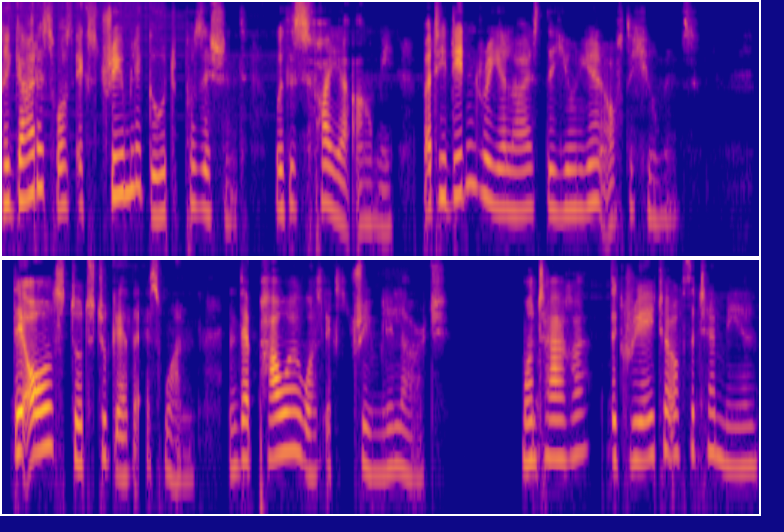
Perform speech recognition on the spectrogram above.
Rigardis was extremely good positioned with his fire army, but he didn't realize the union of the humans. They all stood together as one, and their power was extremely large. Montara, the creator of the Tamaelan,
